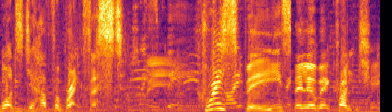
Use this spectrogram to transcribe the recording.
What did you have for breakfast? Crispies. They're a little bit crunchy.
